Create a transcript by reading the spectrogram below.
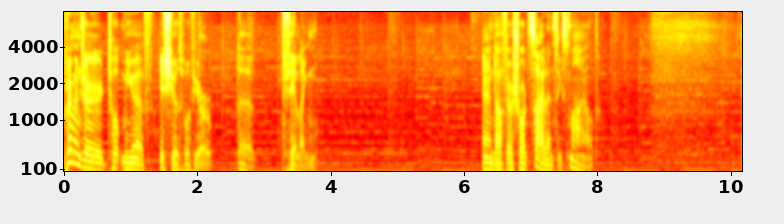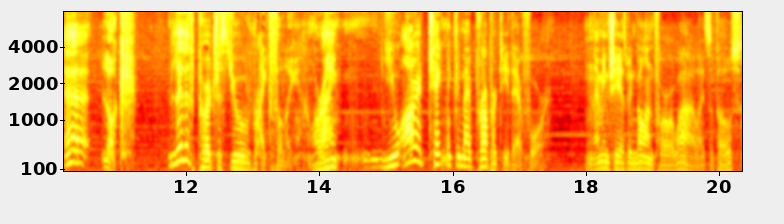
Preminger told me you have issues with your, uh, filling. And after a short silence, he smiled. Uh, look, Lilith purchased you rightfully, alright? You are technically my property, therefore. I mean, she has been gone for a while, I suppose.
